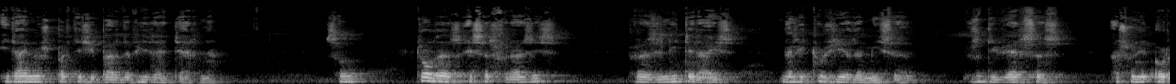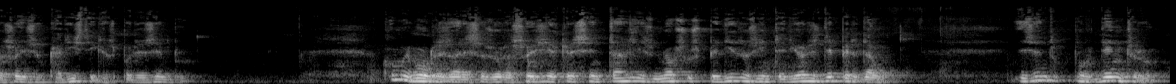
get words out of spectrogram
e dai-nos participar da vida eterna. São todas essas frases, frases literais da liturgia da missa, das diversas orações eucarísticas, por exemplo. Como é bom rezar essas orações e acrescentar-lhes nossos pedidos interiores de perdão dizendo por dentro,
